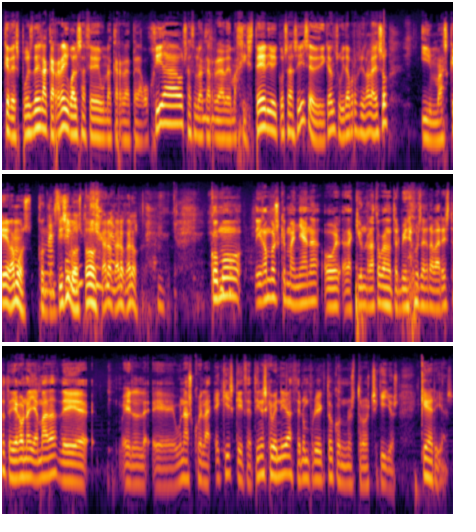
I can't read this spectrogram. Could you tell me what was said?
que después de la carrera igual se hace una carrera de pedagogía o se hace una carrera de magisterio y cosas así, y se dedican su vida profesional a eso y más que, vamos, contentísimos todos, claro, claro, claro. ¿Cómo, digamos que mañana o de aquí un rato cuando terminemos de grabar esto, te llega una llamada de el, eh, una escuela X que dice, tienes que venir a hacer un proyecto con nuestros chiquillos? ¿Qué harías?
